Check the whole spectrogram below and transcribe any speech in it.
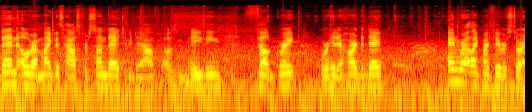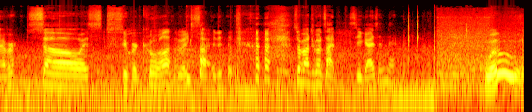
Been over at Micah's house for Sunday. Took a day off. That was amazing. Felt great. We're hitting hard today. And we're at like my favorite store ever. So, it's super cool. I'm excited. so, about to go inside. See you guys in there. Whoa.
